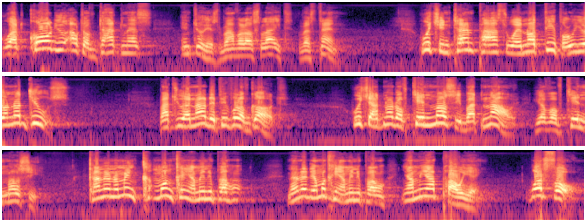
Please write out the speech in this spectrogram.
who had called you out of darkness into his marvelous light. Verse 10. Which in time past were not people, you are not Jews, but you are now the people of God, which had not obtained mercy, but now you have obtained mercy. Apaw what for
